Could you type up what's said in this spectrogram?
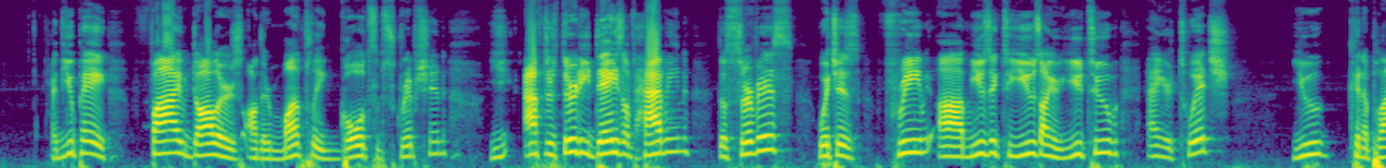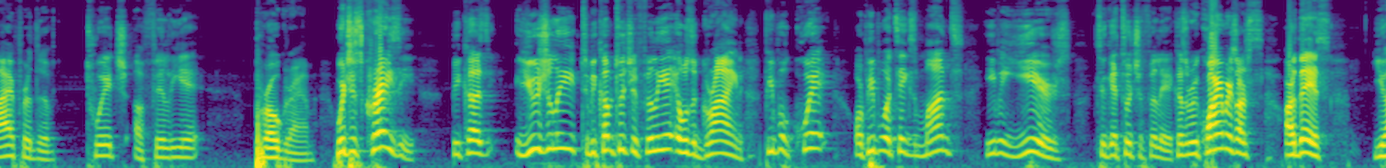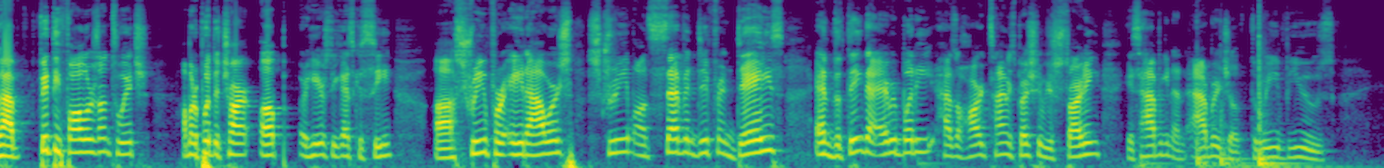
if you pay $5 on their monthly gold subscription, you, after 30 days of having the service, which is free uh, music to use on your YouTube and your Twitch, you can apply for the Twitch affiliate program, which is crazy because usually to become Twitch affiliate, it was a grind. People quit or people it takes months, even years to get Twitch affiliate because the requirements are are this: you have 50 followers on Twitch. I'm gonna put the chart up here so you guys can see. Uh, stream for eight hours, stream on seven different days. And the thing that everybody has a hard time, especially if you're starting, is having an average of three views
